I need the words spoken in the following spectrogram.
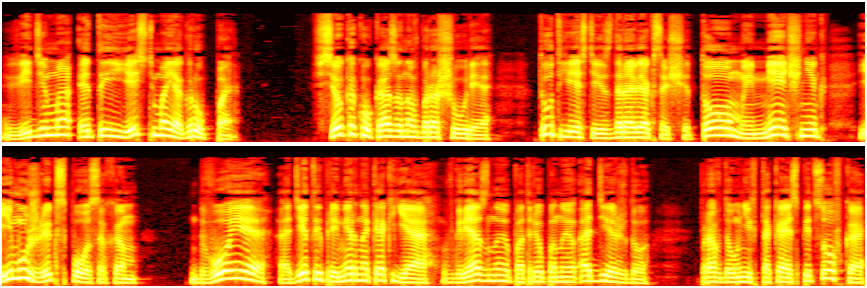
Видимо, это и есть моя группа. Все как указано в брошюре. Тут есть и здоровяк со щитом, и мечник, и мужик с посохом. Двое одеты примерно как я, в грязную потрепанную одежду — Правда, у них такая спецовка,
